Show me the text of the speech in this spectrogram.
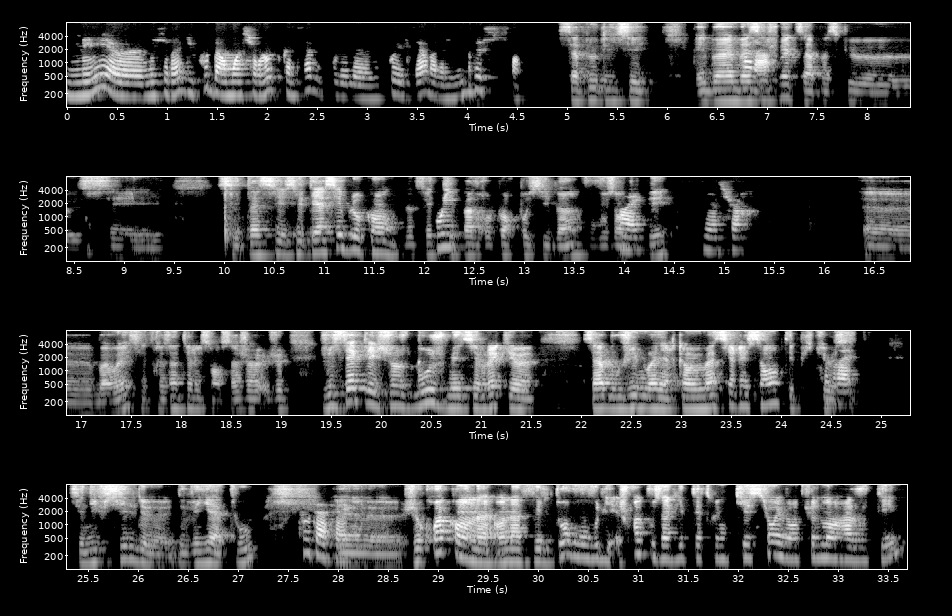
Mais, euh, mais c'est vrai que du coup, d'un mois sur l'autre, comme ça, vous pouvez, le, vous pouvez le faire dans la limite de six mois. Ça peut glisser. Eh ben, ben c'est chouette, ça, parce que c'est, c'est assez, c'était assez bloquant, le fait qu'il n'y ait pas de report possible, hein, vous vous en doutez. Bien sûr. Euh, bah ouais, c'est très intéressant ça. Je, je, je, sais que les choses bougent, mais c'est vrai que ça a bougé de manière quand même assez récente et puis que c'est difficile de, de, veiller à tout. Tout à fait. Euh, je crois qu'on a, on a fait le tour. Vous vouliez, je crois que vous aviez peut-être une question éventuellement à rajouter.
